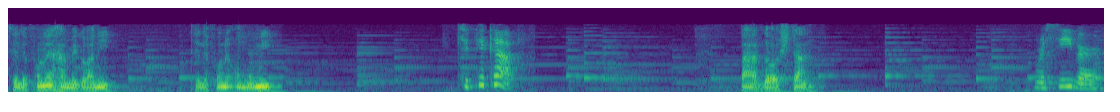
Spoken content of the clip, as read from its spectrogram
تلفن همگانی تلفن عمومی To pick up. برداشتن Receiver.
